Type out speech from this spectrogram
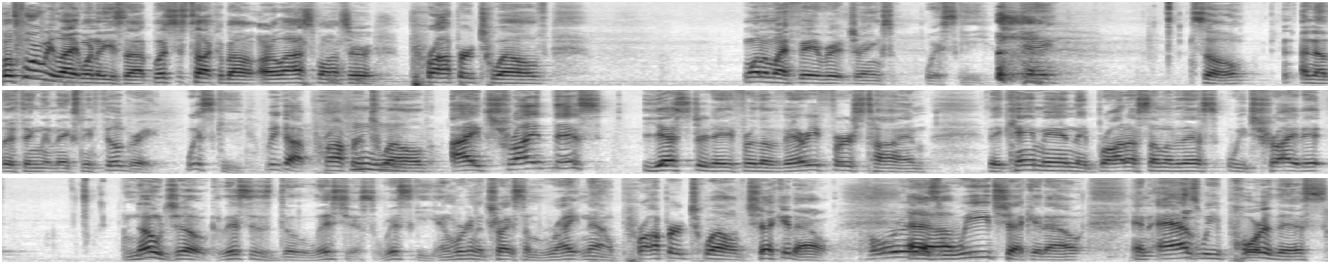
before we light one of these up, let's just talk about our last sponsor, Proper 12. One of my favorite drinks, whiskey. Okay? so, another thing that makes me feel great whiskey. We got Proper hmm. 12. I tried this yesterday for the very first time. They came in, they brought us some of this. We tried it. No joke. This is delicious whiskey, and we're gonna try some right now. Proper 12. Check it out. Pour it as up. we check it out, and as we pour this,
